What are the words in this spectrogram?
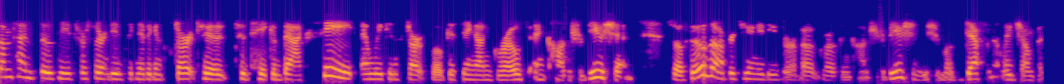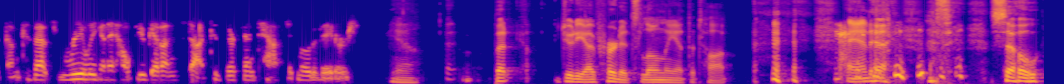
sometimes those needs for certainty and significance start to, to take a back seat and we can start focusing on growth and contribution. So if those opportunities are about growth and contribution, you should most definitely jump at them because that's really going to help you get unstuck because they're fantastic motivators. Yeah. But Judy, I've heard it's lonely at the top. and uh, so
